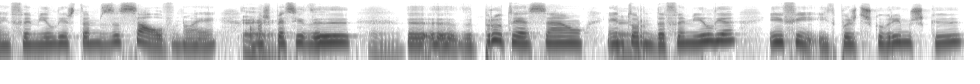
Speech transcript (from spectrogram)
em família estamos a salvo, não é? é. Uma espécie de, é. uh, de proteção em é. torno da família, enfim, e depois descobrimos que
